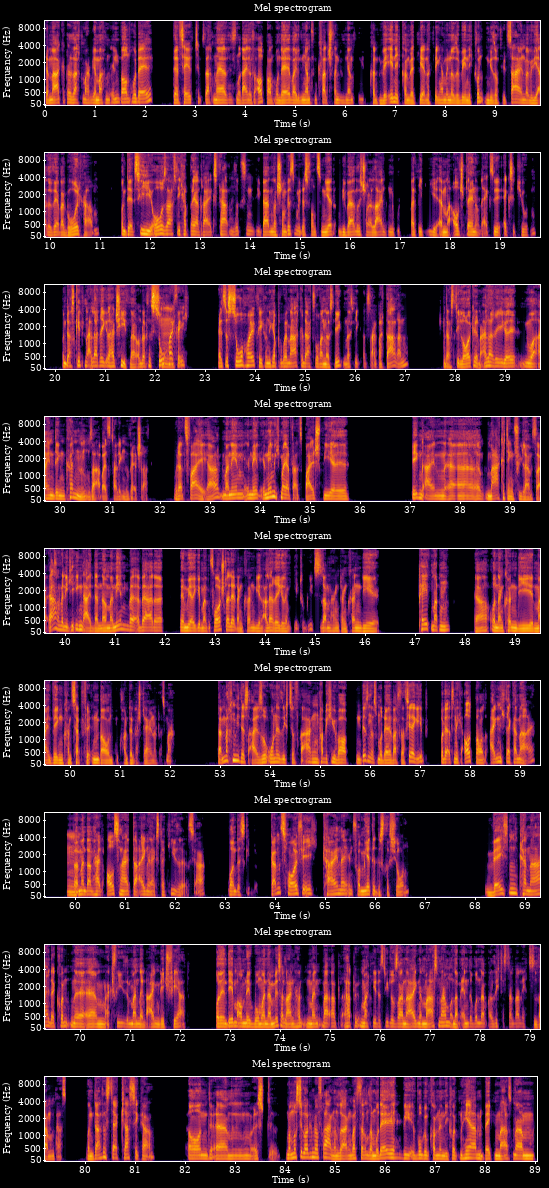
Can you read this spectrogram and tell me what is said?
Der Marketer sagt mal, wir machen ein Inbound-Modell. Der Sales-Typ sagt, naja, das ist ein reines Outbound-Modell, weil den ganzen Quatsch von diesen ganzen konnten wir eh nicht konvertieren. Deswegen haben wir nur so wenig Kunden, die so viel zahlen, weil wir die alle selber geholt haben. Und der CEO sagt, ich habe da ja drei Experten sitzen, die werden das schon wissen, wie das funktioniert und die werden sich schon allein eine gute Strategie ähm, aufstellen und ex exekuten. Und das geht in aller Regel halt schief. Ne? Und das ist so hm. häufig. Es ist so häufig und ich habe darüber nachgedacht, woran das liegt. Und das liegt ganz einfach daran, dass die Leute in aller Regel nur ein Ding können in unserer arbeitsteiligen Gesellschaft. Oder zwei, ja. Man nehme nehm, nehm ich mal jetzt als Beispiel irgendein äh, Marketing-Freelancer. Ja, wenn ich irgendeinen dann mal nehmen werde, wenn mir jemanden vorstelle, dann können die in aller Regel im B2B-Zusammenhang, dann können die Paid machen, ja, und dann können die meinetwegen ein Konzept für Inbound und Content erstellen und das machen. Dann machen die das also, ohne sich zu fragen, habe ich überhaupt ein Businessmodell, was das hergibt, oder ist nicht Outbound eigentlich der Kanal, mhm. weil man dann halt außerhalb der eigenen Expertise ist, ja. Und es gibt ganz häufig keine informierte Diskussion welchen Kanal der Kundenakquise ähm, man denn eigentlich fährt. Und in dem Augenblick, wo man dann Missalign hat, man hat, macht jedes Silo seine eigenen Maßnahmen und am Ende wundert man sich, dass dann da nicht zusammenpasst. Und das ist der Klassiker. Und ähm, es, man muss die Leute nur fragen und sagen, was ist denn unser Modell? Wie, wo kommen denn die Kunden her? Mit welchen Maßnahmen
